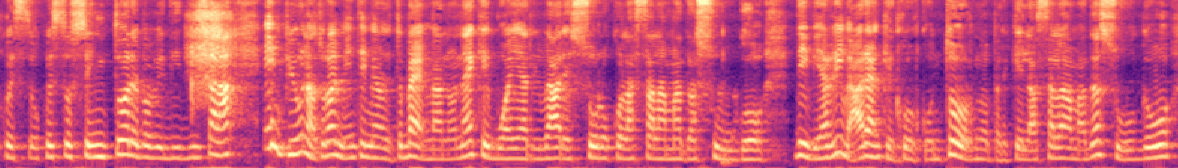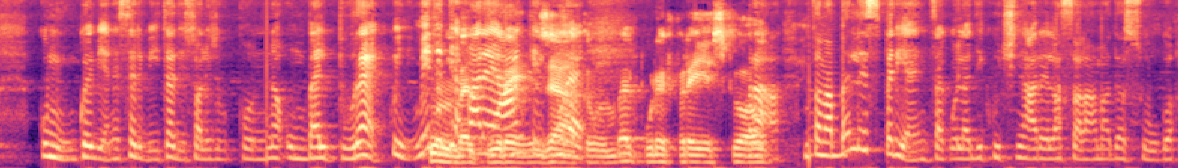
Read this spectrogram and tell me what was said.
questo, questo sentore proprio di, di salama e in più naturalmente mi hanno detto beh ma non è che vuoi arrivare solo con la salama da sugo devi arrivare anche col contorno perché la salama da sugo comunque viene servita di solito con un bel purè. Quindi mettiti a fare purè, anche esatto, il purè. un bel purè fresco. Brava. è stata una bella esperienza quella di cucinare la salama da sugo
